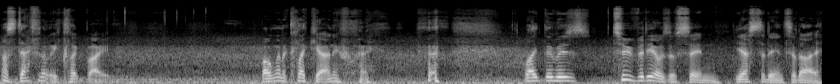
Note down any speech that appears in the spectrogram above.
that's definitely clickbait. But I'm going to click it anyway. like, there was two videos I've seen yesterday and today.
